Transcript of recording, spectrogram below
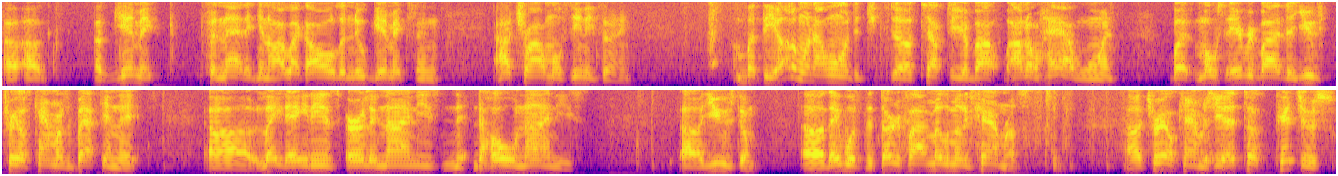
a, a, a gimmick fanatic. You know, I like all the new gimmicks, and I try almost anything. But the other one I wanted to uh, talk to you about, I don't have one, but most everybody that used Trails cameras back in the uh, late 80s, early 90s, the whole 90s uh, used them. Uh, they was the 35 millimeter cameras, uh, trail cameras. Yeah, it took pictures.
